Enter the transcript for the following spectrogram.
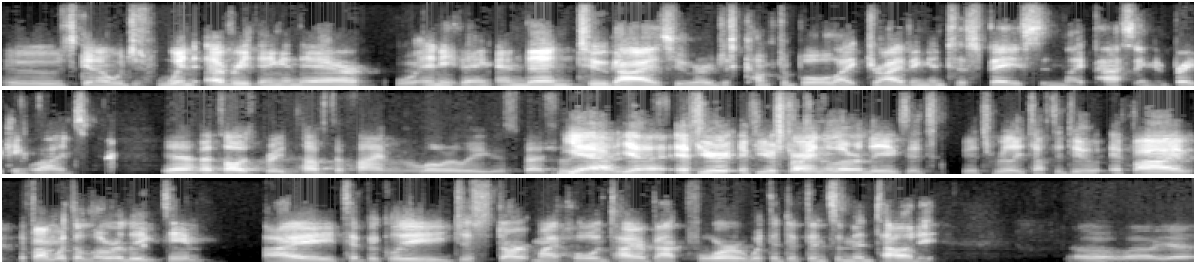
who's gonna just win everything in the air anything, and then two guys who are just comfortable like driving into space and like passing and breaking lines. Yeah, that's always pretty tough to find in the lower leagues, especially. Yeah, yeah. If you're if you're starting the lower leagues, it's it's really tough to do. If I'm if I'm with a lower league team, I typically just start my whole entire back four with a defensive mentality. Oh wow, yeah,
